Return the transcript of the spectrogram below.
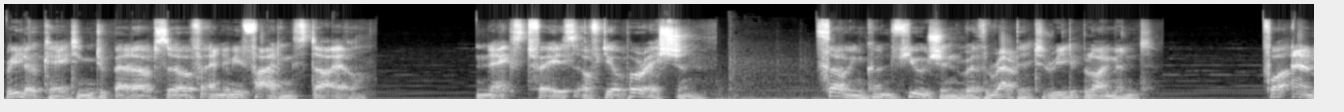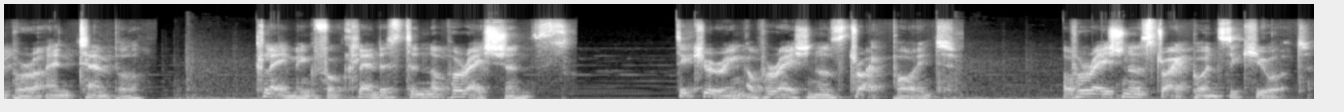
Relocating to better observe enemy fighting style. Next phase of the operation. Sowing confusion with rapid redeployment. For Emperor and Temple. Claiming for clandestine operations. Securing operational strike point. Operational strike point secured.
